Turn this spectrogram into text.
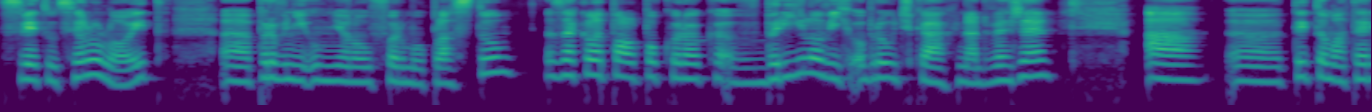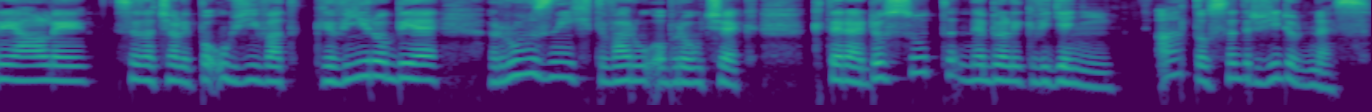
světu celuloid, eh, první umělou formu plastu, zaklepal pokrok v brýlových obroučkách na dveře a e, tyto materiály se začaly používat k výrobě různých tvarů obrouček, které dosud nebyly k vidění. A to se drží dodnes.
